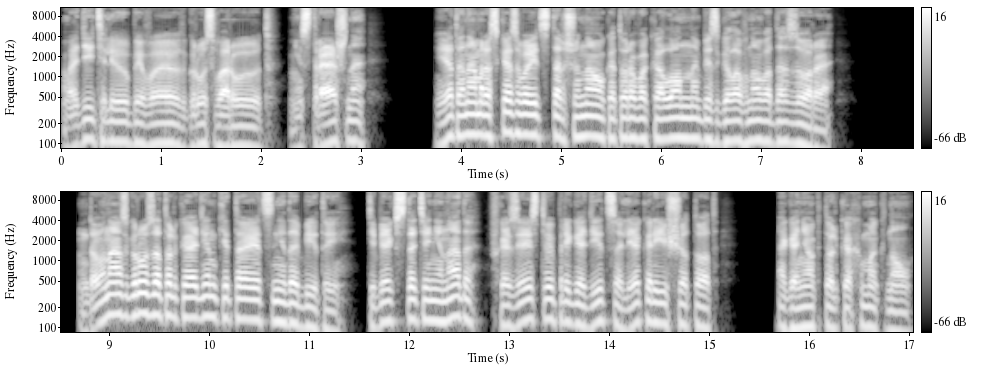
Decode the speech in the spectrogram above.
Водители убивают, груз воруют. Не страшно?» Это нам рассказывает старшина, у которого колонна без головного дозора. «Да у нас груза только один китаец недобитый. Тебе, кстати, не надо? В хозяйстве пригодится, лекарь еще тот». Огонек только хмыкнул.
